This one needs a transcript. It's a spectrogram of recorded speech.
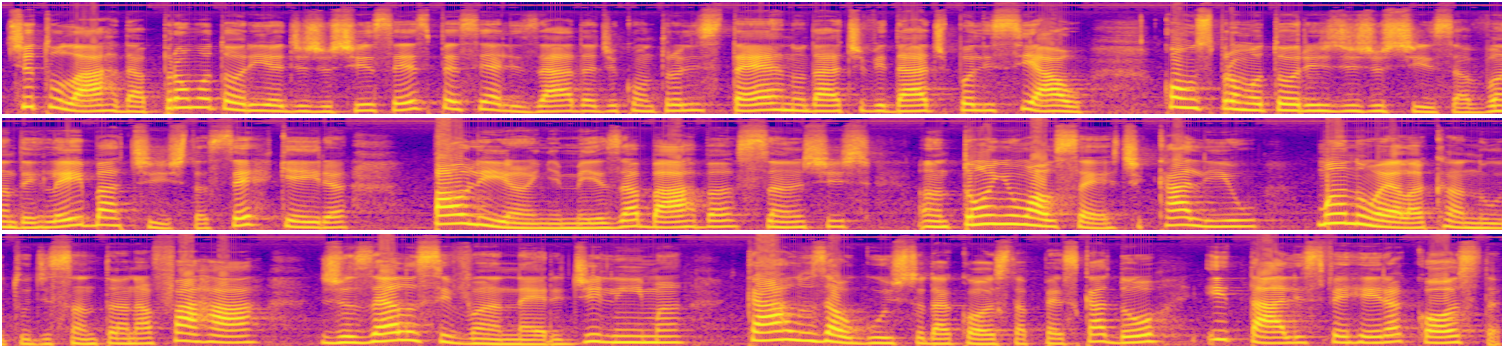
titular da Promotoria de Justiça Especializada de Controle Externo da Atividade Policial, com os promotores de justiça Vanderlei Batista Cerqueira, Pauliane Mesa Barba Sanches, Antônio Alcerte Calil, Manuela Canuto de Santana Farrá, José Lucivan Nery de Lima, Carlos Augusto da Costa Pescador e Thales Ferreira Costa,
